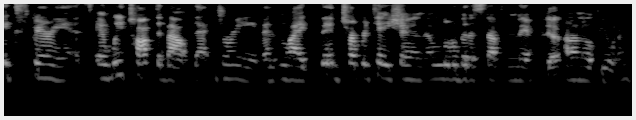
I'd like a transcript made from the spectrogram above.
experience, and we talked about that dream and like the interpretation and a little bit of stuff from there. Yep. I don't know if you want to.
